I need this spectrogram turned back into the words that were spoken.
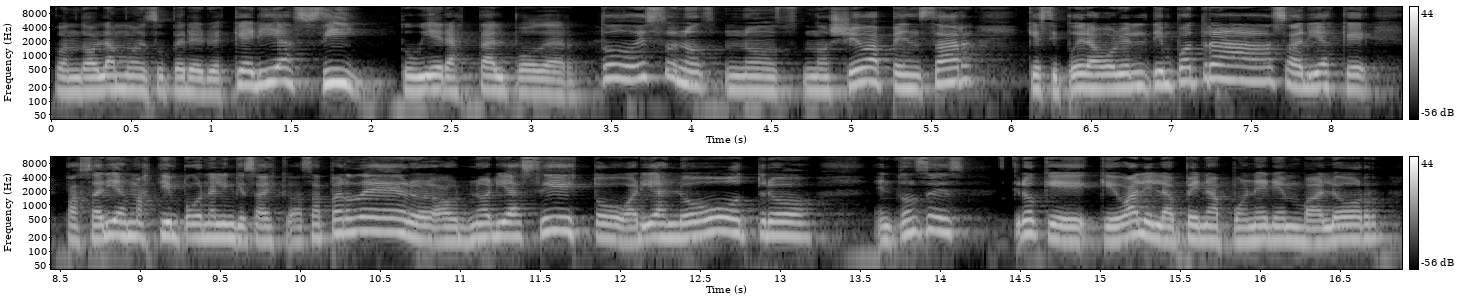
cuando hablamos de superhéroes. ¿Qué harías si tuvieras tal poder? Todo eso nos, nos, nos lleva a pensar que si pudieras volver el tiempo atrás, harías que pasarías más tiempo con alguien que sabes que vas a perder, o, no harías esto, o harías lo otro. Entonces, creo que, que vale la pena poner en valor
